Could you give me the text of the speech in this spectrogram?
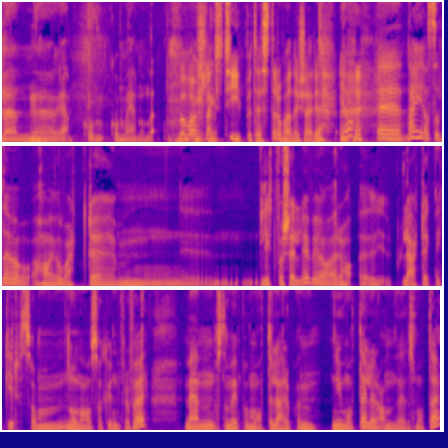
Men uh, ja, kom, kom meg gjennom det. Men hva slags type tester, om jeg er nysgjerrig? Ja, uh, nei, altså det har jo vært eh, litt forskjellig. Vi har eh, lært teknikker som noen av oss har kunnet fra før, men som vi på en måte lærer på en ny måte, eller annerledes måte,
